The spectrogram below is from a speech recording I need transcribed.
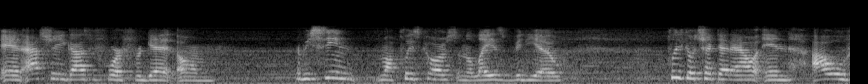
and actually you guys, before I forget, um, if you've seen my police cars in the latest video, please go check that out, and I will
